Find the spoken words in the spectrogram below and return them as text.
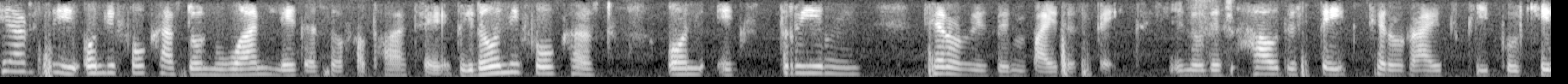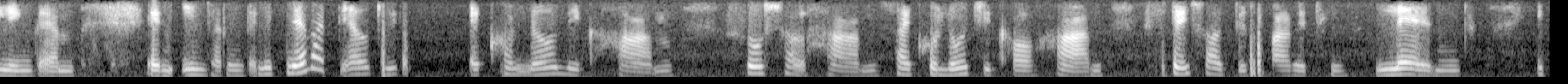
TRC only focused on one legacy of apartheid. It only focused on extreme terrorism by the state. You know, this, how the state terrorized people, killing them and injuring them. It never dealt with economic harm, social harm, psychological harm, spatial disparities, land. It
